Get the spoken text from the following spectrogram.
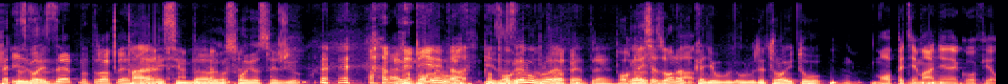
15 godina. Izuzetno trofejan Pa, trener. mislim, Dobro. osvojio sve živo. Ali Pa pogledajmo, da. pa Izuzetno broje. trofejan trener. Pogledaj sezona Pa. kad je u, u Detroitu, Opet je manje nego Phil.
